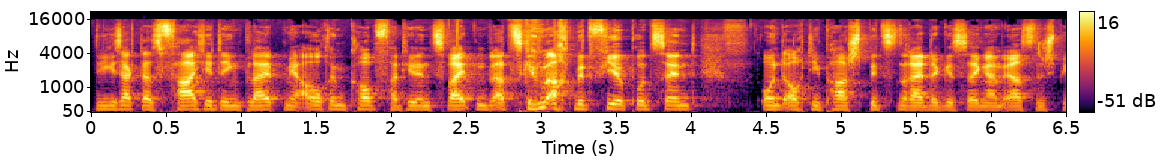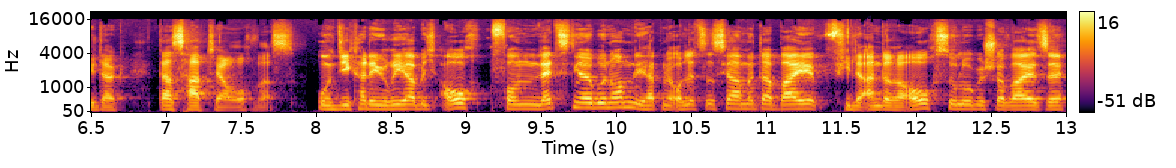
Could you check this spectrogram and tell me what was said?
Wie gesagt, das Fahrche-Ding bleibt mir auch im Kopf, hat hier den zweiten Platz gemacht mit 4% und auch die paar Spitzenreitergesänge am ersten Spieltag, das hat ja auch was. Und die Kategorie habe ich auch vom letzten Jahr übernommen, die hatten wir auch letztes Jahr mit dabei, viele andere auch so logischerweise.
